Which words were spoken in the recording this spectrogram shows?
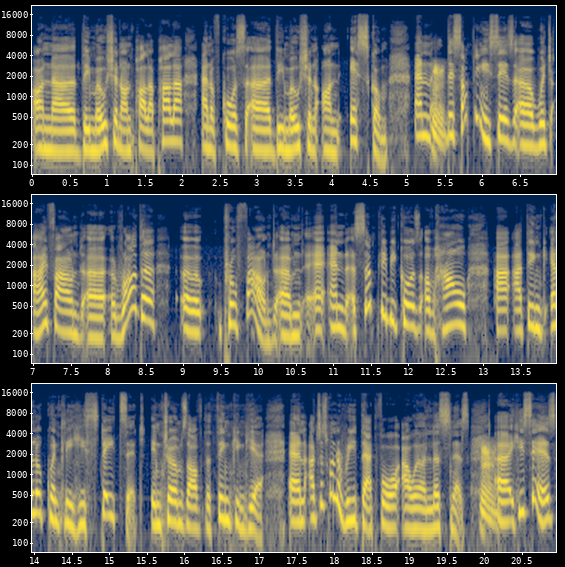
on uh, the motion on Phala Phala, and of course, uh, the motion on Eskom. And mm. there's something he says which I found rather uh, profound, um, and simply because of how uh, I think eloquently he states it in terms of the thinking here. And I just want to read that for our listeners. Mm. Uh, he says.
